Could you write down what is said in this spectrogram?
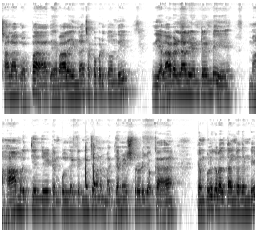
చాలా గొప్ప దేవాలయంగా చెప్పబడుతోంది. ఇది ఎలా వెళ్ళాలి అంటే అండి మహామృత్యుంజయ టెంపుల్ దగ్గర నుంచి మనం మధ్యమేశ్వరుడి యొక్క టెంపుల్కి వెళ్తాం కదండి.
